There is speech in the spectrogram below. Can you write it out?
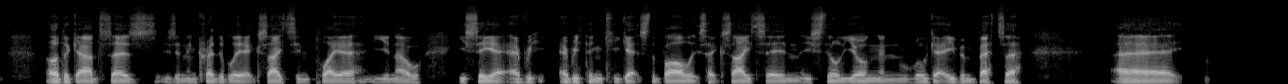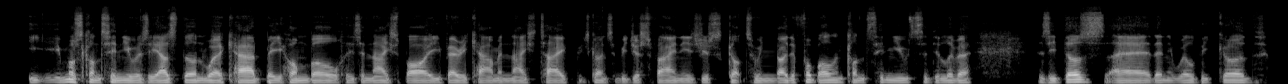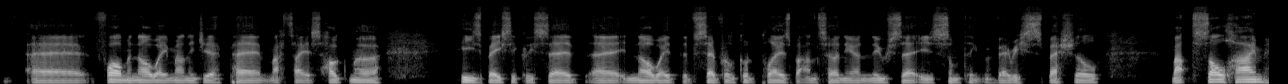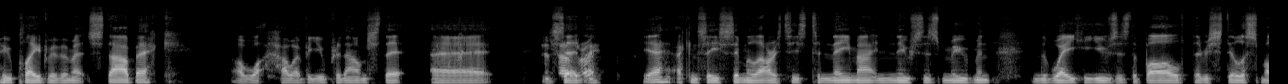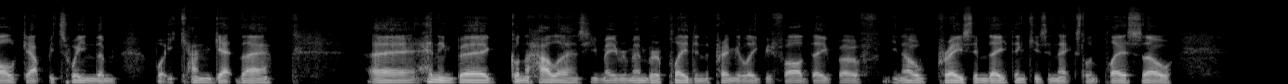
Odegaard says he's an incredibly exciting player. You know, you see it every everything he gets the ball, it's exciting. He's still young and will get even better. Uh, he, he, must continue as he has done. Work hard, be humble. He's a nice boy, very calm and nice type. He's going to be just fine. He's just got to enjoy the football and continue to deliver as he does. Uh, then it will be good. Uh, former Norway manager Per Matthias Høgmo he's basically said uh, in Norway there's several good players, but Antonio Nusa is something very special. Matt Solheim, who played with him at Stabæk, or what, however you pronounced it, uh, he said, right. "Yeah, I can see similarities to Neymar in Nusa's movement, in the way he uses the ball. There is still a small gap between them, but he can get there." Uh, Henning Berg, Gunnar Halle, as you may remember, played in the Premier League before. They both, you know, praised him. They think he's an excellent player. So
